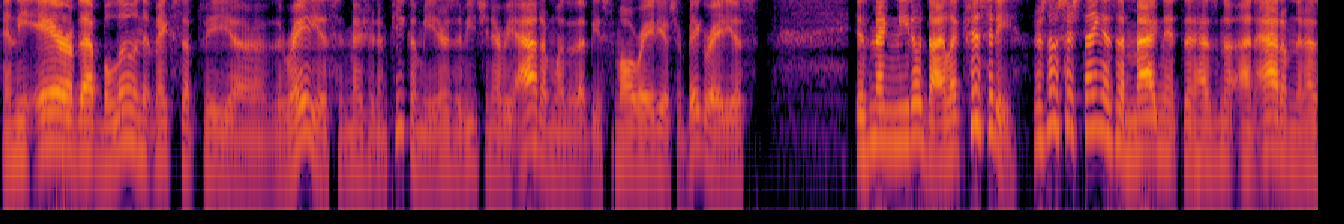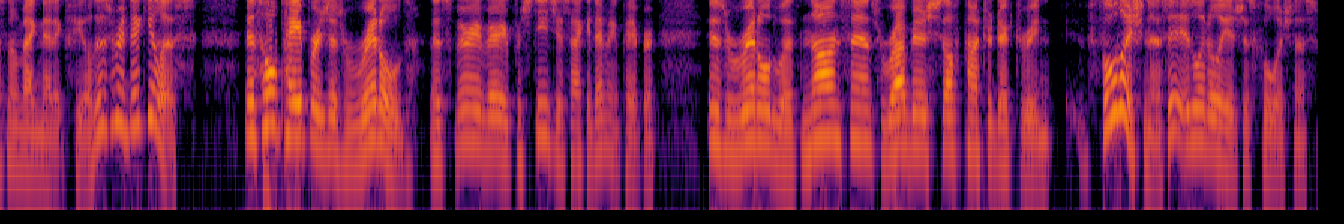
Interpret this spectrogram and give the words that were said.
And the air of that balloon that makes up the, uh, the radius measured in picometers of each and every atom, whether that be a small radius or big radius, is magnetodielectricity. There's no such thing as a magnet that has no, an atom that has no magnetic field. This is ridiculous. This whole paper is just riddled. This very, very prestigious academic paper is riddled with nonsense, rubbish, self-contradictory foolishness. It, it, literally is just foolishness.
